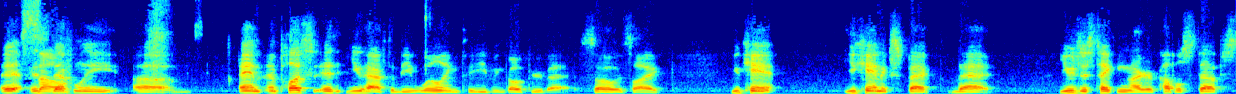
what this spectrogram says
It, it's So- definitely um and and plus it, you have to be willing to even go through that. So it's like you can't you can't expect that you just taking like a couple steps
